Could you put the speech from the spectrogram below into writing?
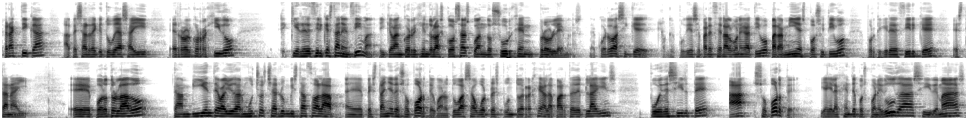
práctica, a pesar de que tú veas ahí error corregido, quiere decir que están encima y que van corrigiendo las cosas cuando surgen problemas, ¿de acuerdo? Así que lo que pudiese parecer algo negativo, para mí es positivo porque quiere decir que están ahí. Eh, por otro lado, también te va a ayudar mucho echarle un vistazo a la eh, pestaña de soporte. Cuando tú vas a wordpress.org a la parte de plugins, puedes irte a soporte. Y ahí la gente pues pone dudas y demás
